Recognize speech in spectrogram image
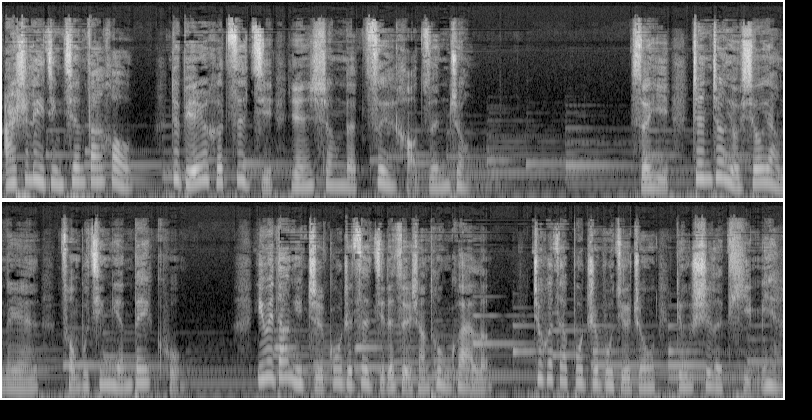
而是历尽千帆后对别人和自己人生的最好尊重。所以，真正有修养的人从不轻言悲苦，因为当你只顾着自己的嘴上痛快了，就会在不知不觉中丢失了体面。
